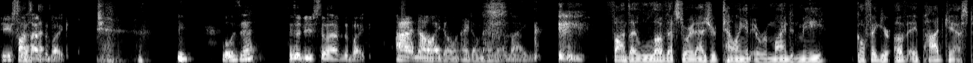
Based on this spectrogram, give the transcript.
Do you still Fonz, have the bike? What was that? I said, do you still have the bike? Uh no, I don't. I don't have that bike. Fonz, I love that story. And as you're telling it, it reminded me, go figure, of a podcast.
